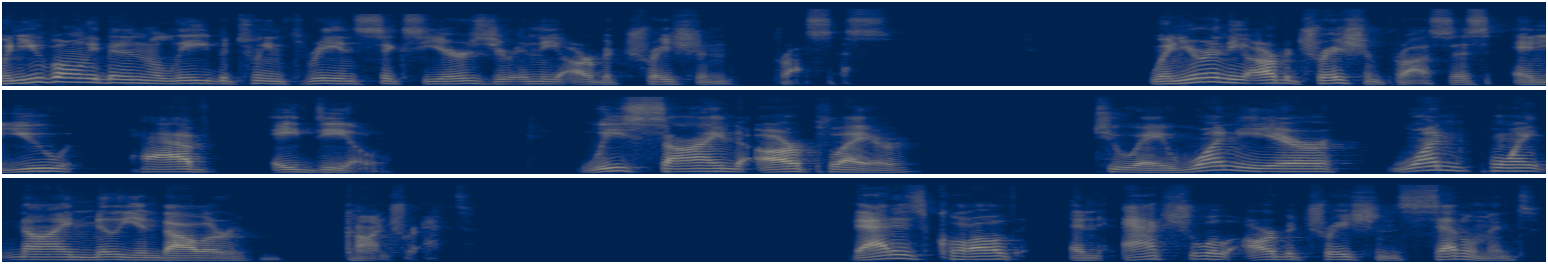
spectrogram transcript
When you've only been in the league between three and six years, you're in the arbitration process. When you're in the arbitration process and you have a deal, we signed our player to a one year, $1.9 million contract. That is called an actual arbitration settlement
